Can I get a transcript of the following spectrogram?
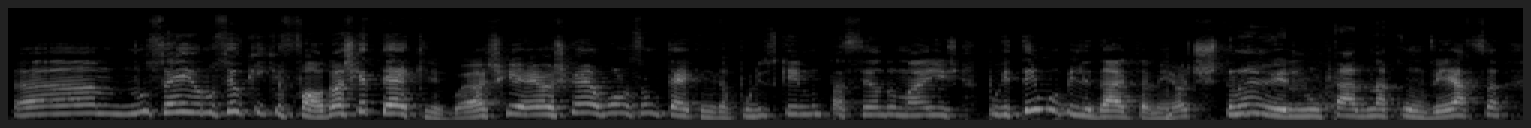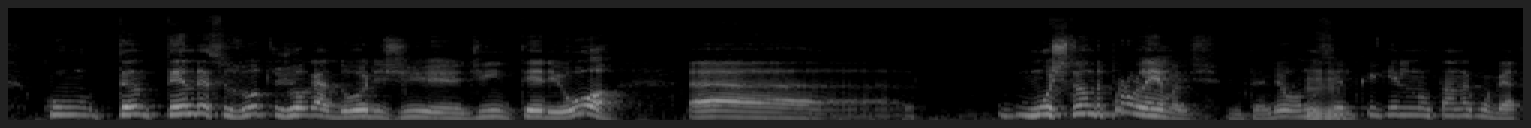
Uh, não sei, eu não sei o que, que falta. Eu acho que é técnico. Eu acho que, eu acho que é evolução técnica. Por isso que ele não está sendo mais. Porque tem mobilidade também. Eu acho estranho ele não estar tá na conversa com tendo esses outros jogadores de, de interior. Uh, mostrando problemas, entendeu? Eu não uhum. sei porque que ele não está na conversa.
